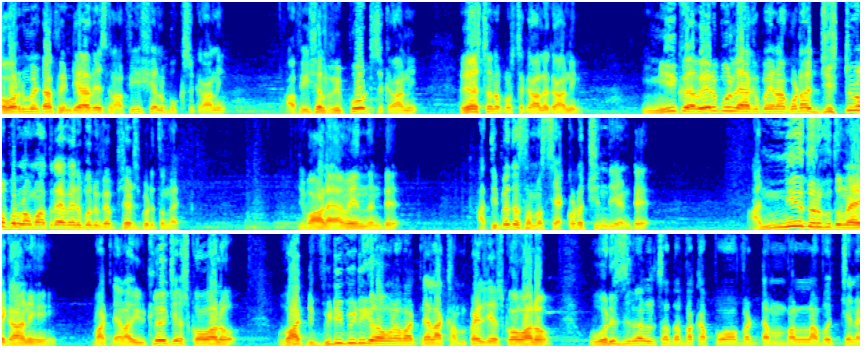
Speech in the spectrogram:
గవర్నమెంట్ ఆఫ్ ఇండియా వేసిన అఫీషియల్ బుక్స్ కానీ అఫీషియల్ రిపోర్ట్స్ కానీ వేస్తున్న పుస్తకాలు కానీ మీకు అవైలబుల్ లేకపోయినా కూడా జిస్ట్ రూపంలో మాత్రం అవైలబుల్ వెబ్సైట్స్ పెడుతున్నాయి. ఇవాళ ఏమైందంటే అతిపెద్ద సమస్య ఎక్కడొచ్చింది అంటే అన్నీ దొరుకుతున్నాయి కానీ వాటిని ఎలా యూటిలైజ్ చేసుకోవాలో వాటిని విడివిడిగా ఉన్న వాటిని ఎలా కంపైల్ చేసుకోవాలో ఒరిజినల్ చదవకపోవటం వల్ల వచ్చిన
